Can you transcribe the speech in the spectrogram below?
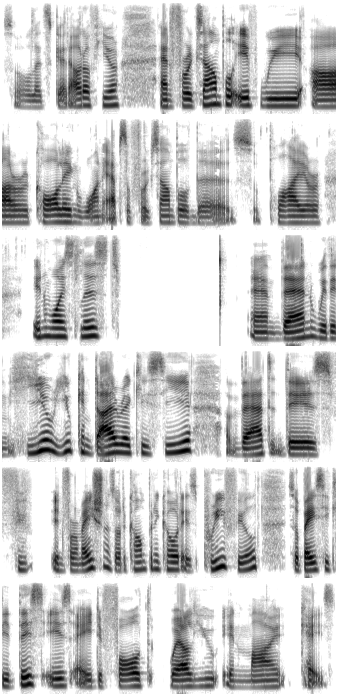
So let's get out of here. And for example, if we are calling one app, so for example, the supplier invoice list, and then within here, you can directly see that this information, so the company code is pre-filled. So basically this is a default value in my case.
